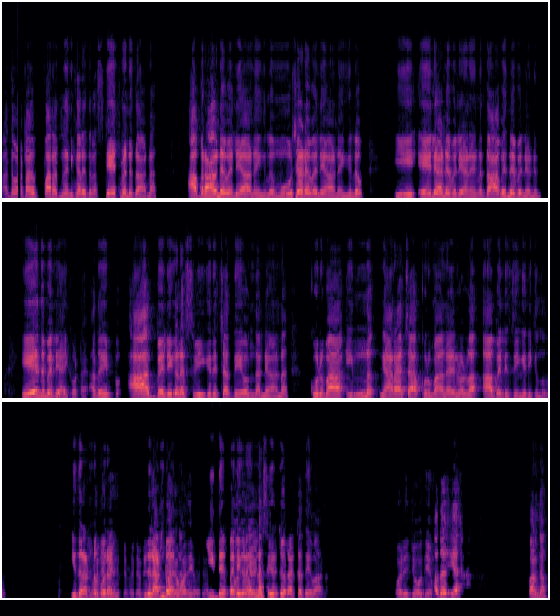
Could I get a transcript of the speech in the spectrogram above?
അത് വട്ടം പറയുന്നത് എനിക്കറിയത്തില്ല. സ്റ്റേറ്റ്മെന്റ് ഇതാണ്. അബ്രാമിന്റെ ബലിയാണെങ്കിലും മൂശയുടെ ബലിയാണെങ്കിലും ഈ ഏലിയാന്റെ ബലിയാണെങ്കിലും ദാവിന്റെ ബലിയാണെങ്കിലും ഏത് ബലി ആയിക്കോട്ടെ അത് ഇപ്പൊ ആ ബലികളെ സ്വീകരിച്ച ദൈവം തന്നെയാണ് കുർബാ ഇന്ന് ഞായറാഴ്ച ആ കുർബാനയിലുള്ള ആ ബലി സ്വീകരിക്കുന്നതും. ഇത് രണ്ടും ഒരു ഒരു മിനിറ്റ് ഒരു ഇത് മിനിറ്റ്. രണ്ടും അല്ല ജഗപതി ഒരു ഈ ദ- ബലികളെല്ലാം സ്വീകരിച്ച ഒരൊറ്റ ദൈവമാണ്. ഒരു ചോദ്യം. അത് യ- പറഞ്ഞോ.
